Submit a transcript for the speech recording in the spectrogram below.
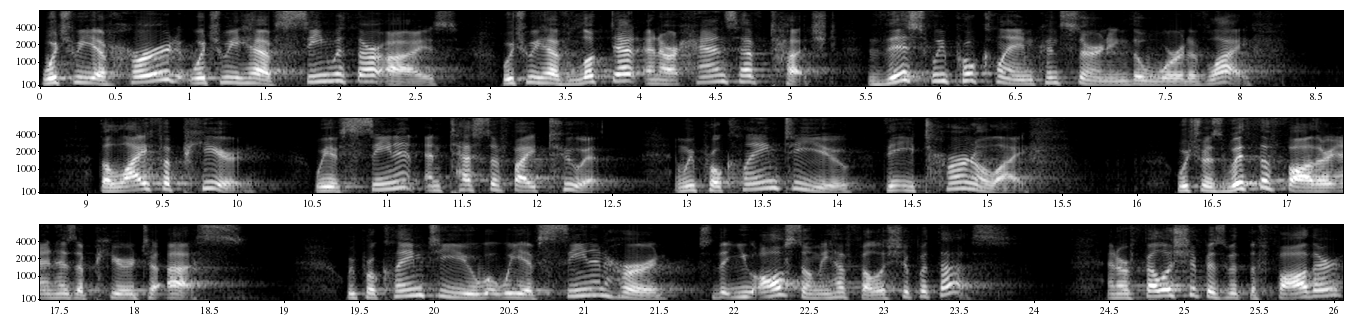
which we have heard, which we have seen with our eyes, which we have looked at, and our hands have touched, this we proclaim concerning the word of life. The life appeared. We have seen it and testify to it. And we proclaim to you the eternal life, which was with the Father and has appeared to us. We proclaim to you what we have seen and heard, so that you also may have fellowship with us. And our fellowship is with the Father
